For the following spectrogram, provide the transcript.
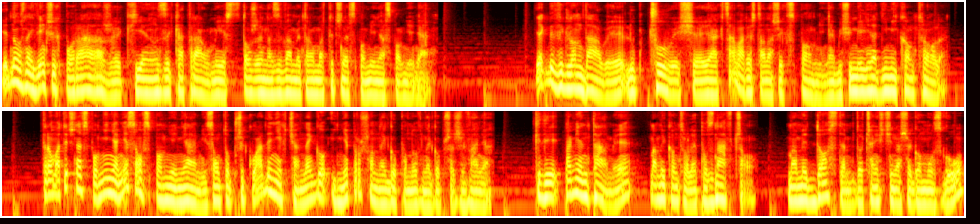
Jedną z największych porażek języka traumy jest to, że nazywamy traumatyczne wspomnienia wspomnieniami. Jakby wyglądały lub czuły się jak cała reszta naszych wspomnień, jakbyśmy mieli nad nimi kontrolę. Traumatyczne wspomnienia nie są wspomnieniami, są to przykłady niechcianego i nieproszonego ponownego przeżywania. Kiedy pamiętamy, mamy kontrolę poznawczą, mamy dostęp do części naszego mózgu,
